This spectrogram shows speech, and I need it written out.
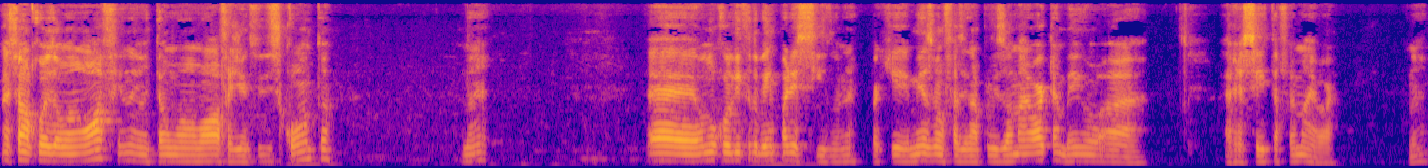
Mas é uma coisa one-off, né? Então, one-off a gente desconta, né? É um lucro líquido bem parecido, né? Porque mesmo fazendo a provisão maior, também a, a receita foi maior, né?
